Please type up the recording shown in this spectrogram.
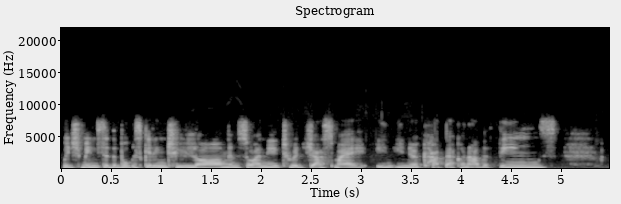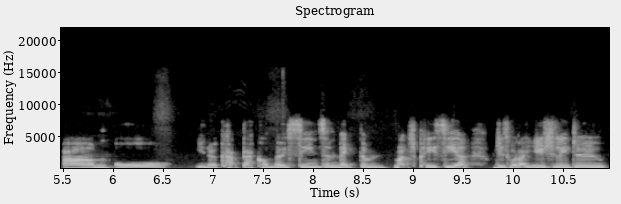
which means that the book is getting too long, and so I need to adjust my, you know, cut back on other things, um, or you know, cut back on those scenes and make them much piecier, which is what I usually do.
